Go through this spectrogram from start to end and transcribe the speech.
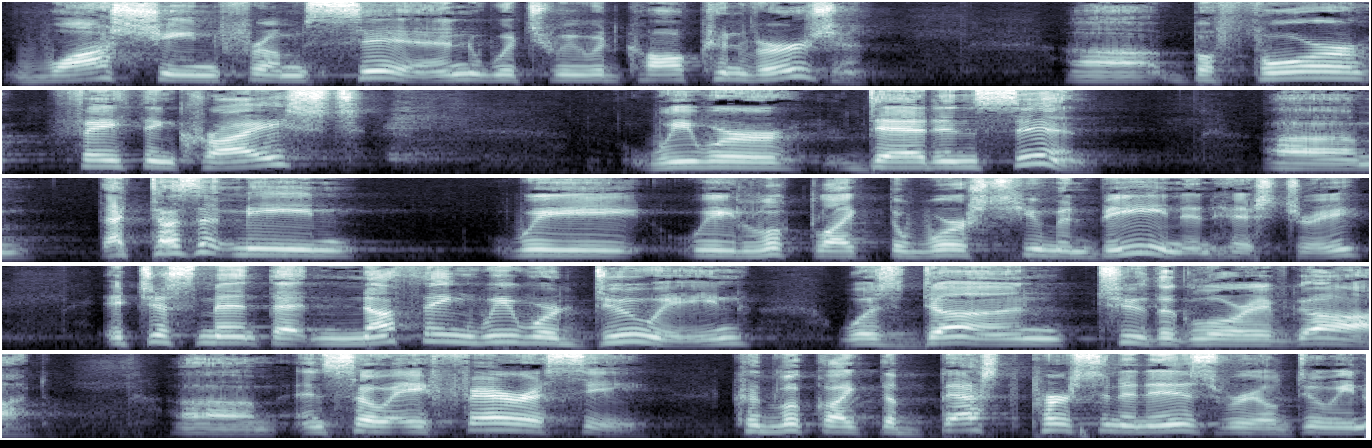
washing from sin, which we would call conversion. Uh, before faith in Christ, we were dead in sin. Um, that doesn't mean we, we looked like the worst human being in history. It just meant that nothing we were doing was done to the glory of God. Um, and so a Pharisee could look like the best person in Israel doing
